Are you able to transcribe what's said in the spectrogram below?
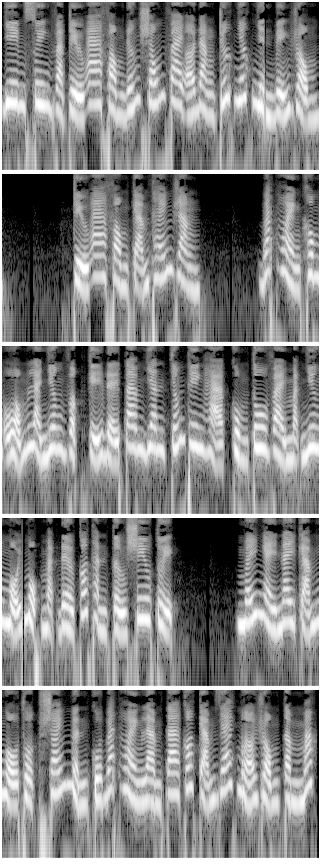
Diêm Xuyên và Triệu A Phòng đứng sống vai ở đằng trước nhất nhìn biển rộng. Triệu A Phòng cảm thán rằng Bách Hoàng không ổn là nhân vật kỹ đệ tam danh chấn thiên hạ cùng tu vài mạch nhưng mỗi một mạch đều có thành tựu siêu tuyệt. Mấy ngày nay cảm ngộ thuật xoán mệnh của Bách Hoàng làm ta có cảm giác mở rộng tầm mắt.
